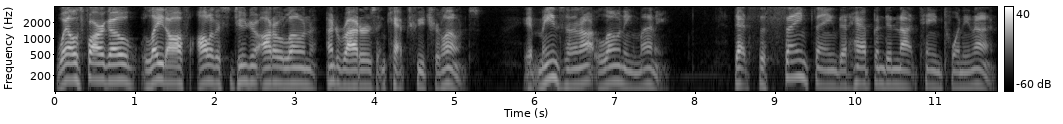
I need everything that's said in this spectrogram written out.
Wells Fargo laid off all of its junior auto loan underwriters and capped future loans. It means they're not loaning money. That's the same thing that happened in 1929.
